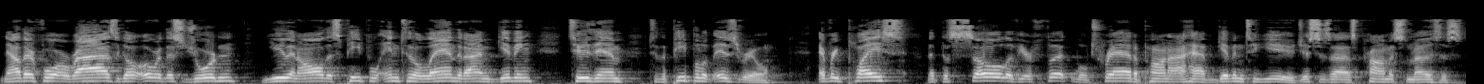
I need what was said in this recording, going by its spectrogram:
Now therefore arise, go over this Jordan, you and all this people into the land that I am giving to them, to the people of Israel. Every place that the sole of your foot will tread upon I have given to you, just as I has promised Moses.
